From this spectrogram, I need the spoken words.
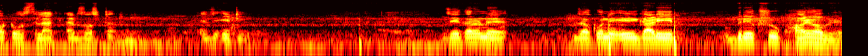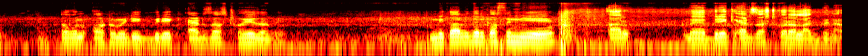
অটো স্ল্যাক অ্যাডজাস্টার এই যে এটি। যে কারণে যখন এই গাড়ির ব্রেক শু ক্ষয় হবে তখন অটোমেটিক ব্রেক অ্যাডজাস্ট হয়ে যাবে। মেকারদের কাছে নিয়ে আর ব্রেক অ্যাডজাস্ট করা লাগবে না।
